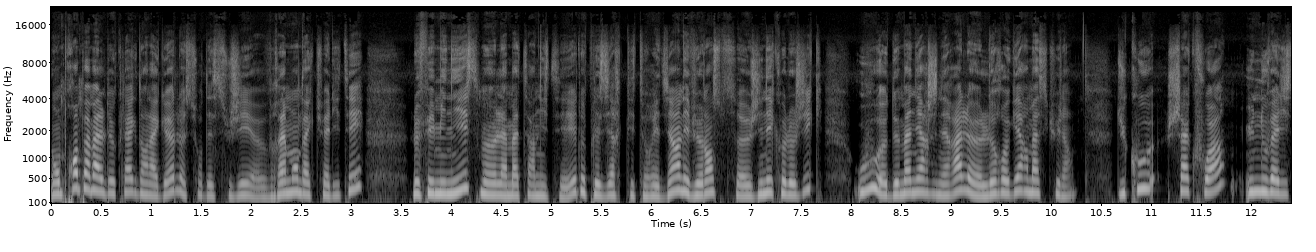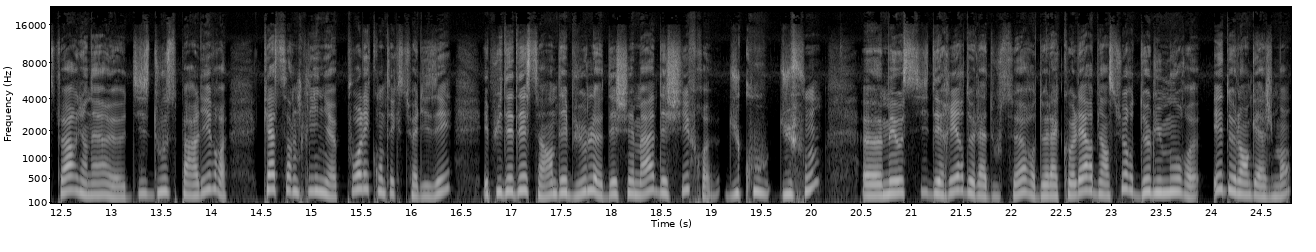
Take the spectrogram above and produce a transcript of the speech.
et on prend pas mal de claques dans la gueule sur des sujets vraiment d'actualité le féminisme, la maternité, le plaisir clitoridien, les violences euh, gynécologiques ou, euh, de manière générale, euh, le regard masculin. Du coup, chaque fois, une nouvelle histoire, il y en a 10-12 par livre, 4-5 lignes pour les contextualiser, et puis des dessins, des bulles, des schémas, des chiffres, du coup, du fond, mais des rires, de la douceur, de la colère, bien sûr, de l'humour et de l'engagement.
